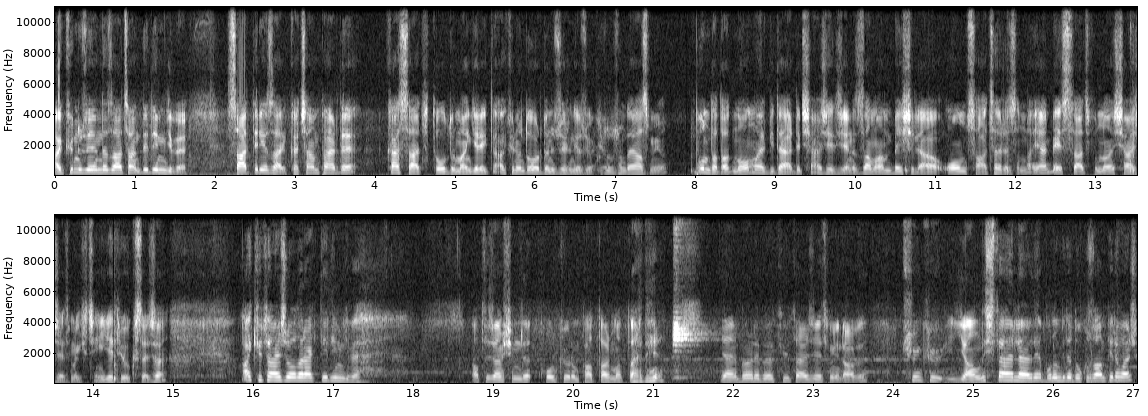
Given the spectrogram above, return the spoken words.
Akünün üzerinde zaten dediğim gibi saatleri yazar. Kaç amperde kaç saat doldurman gerektiği akünün doğrudan üzerinde yazıyor. Kutusunda yazmıyor. Bunda da normal bir değerde şarj edeceğiniz zaman 5 ila 10 saat arasında yani 5 saat buna şarj etmek için yetiyor kısaca. Akü tercih olarak dediğim gibi atacağım şimdi korkuyorum patlar matlar diye. Yani böyle bir aküyü tercih etmeyin abi. Çünkü yanlış değerlerde bunun bir de 9 amperi var.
